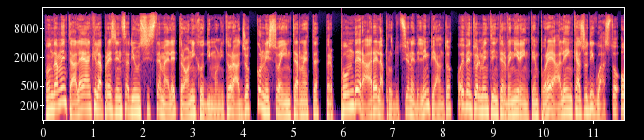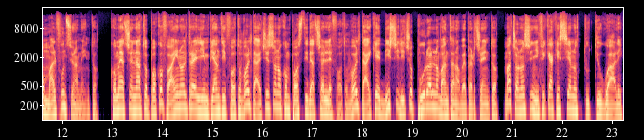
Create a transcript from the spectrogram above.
Fondamentale è anche la presenza di un sistema elettronico di monitoraggio connesso a Internet per ponderare la produzione dell'impianto o eventualmente intervenire in tempo reale in caso di guasto o malfunzionamento. Come accennato poco fa, inoltre gli impianti fotovoltaici sono composti da celle fotovoltaiche di silicio puro al 99%, ma ciò non significa che siano tutti uguali.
